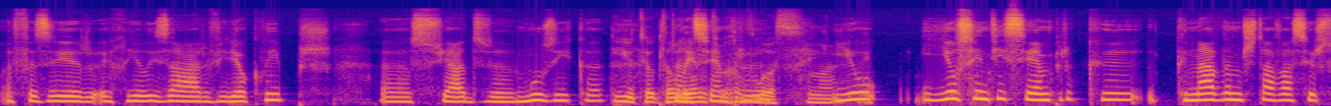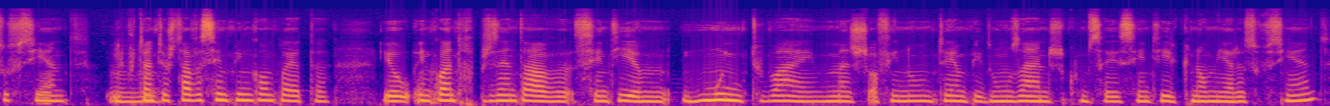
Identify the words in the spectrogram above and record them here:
a fazer, a realizar videoclipes uh, associados à música. E o teu Portanto, talento revelou-se, não é? E eu e eu senti sempre que, que nada me estava a ser suficiente e, portanto, eu estava sempre incompleta. Eu, enquanto representava, sentia-me muito bem, mas ao fim de um tempo e de uns anos comecei a sentir que não me era suficiente.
